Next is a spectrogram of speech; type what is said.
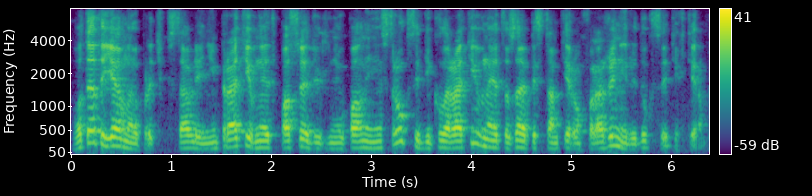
Вот это явное противопоставление. Императивное – это последовательное выполнение инструкций, декларативное – это запись там термов выражений, редукция этих термов.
